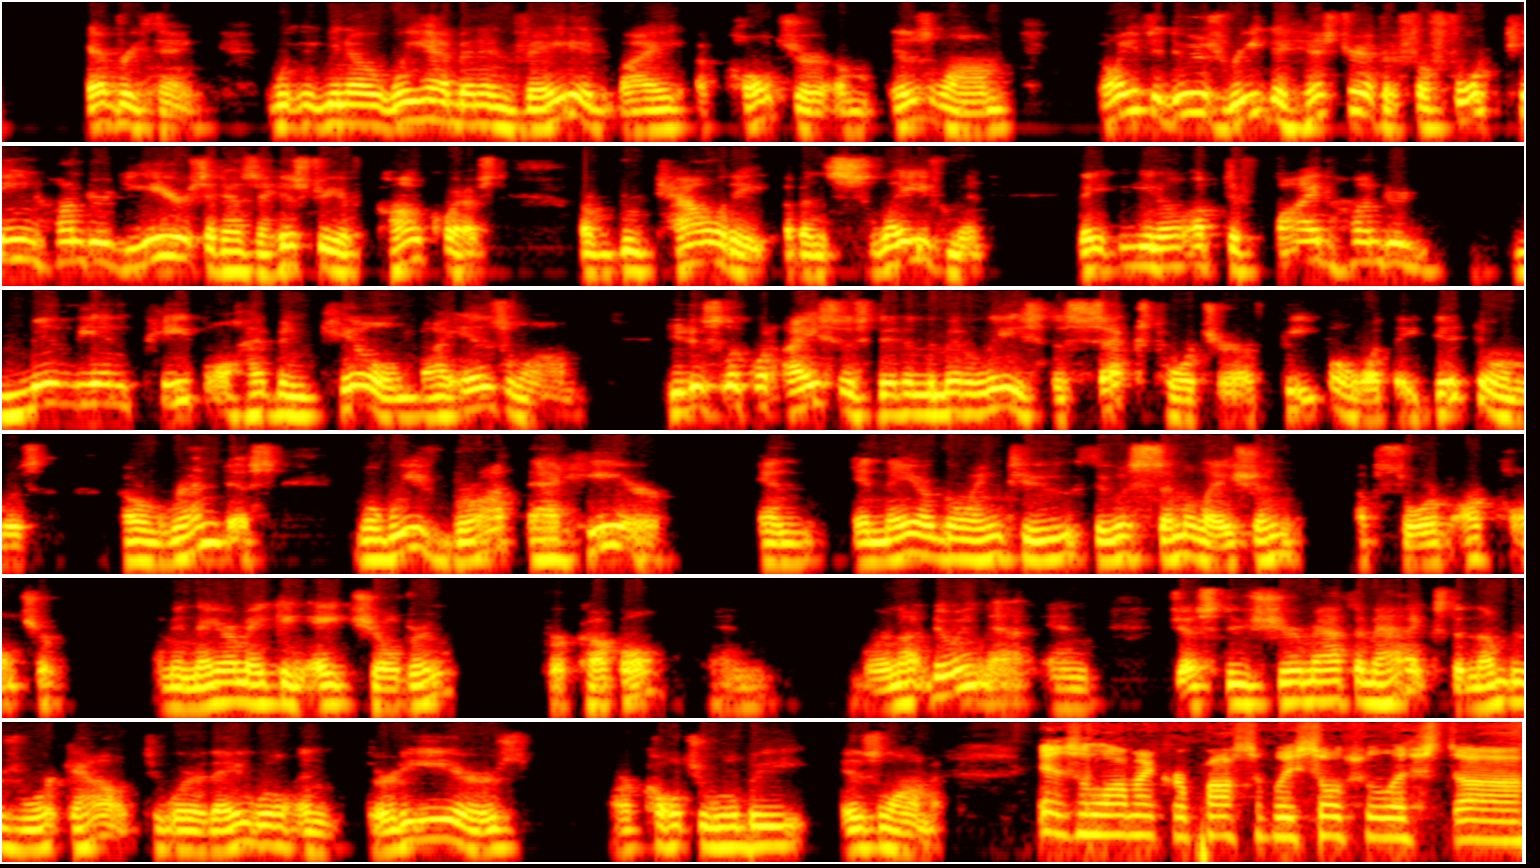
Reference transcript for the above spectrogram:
everything. We, you know, we have been invaded by a culture of Islam. All you have to do is read the history of it. For 1400 years, it has a history of conquest, of brutality, of enslavement, they, you know, up to 500 million people have been killed by Islam. You just look what ISIS did in the Middle East, the sex torture of people, what they did to them was horrendous. Well, we've brought that here, and, and they are going to, through assimilation, absorb our culture. I mean, they are making eight children per couple, and we're not doing that. And just through sheer mathematics, the numbers work out to where they will, in 30 years, our culture will be Islamic. Islamic or possibly socialist, uh,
